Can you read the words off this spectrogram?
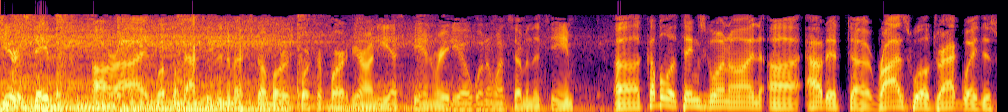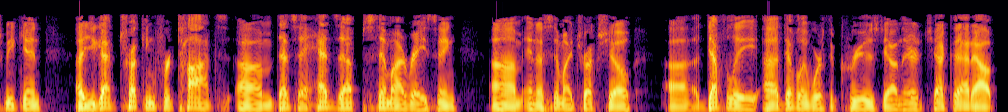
Here's David. All right. Welcome back to the New Mexico Motorsports Report here on ESPN Radio 1017 The Team. Uh, a couple of things going on uh, out at uh, Roswell Dragway this weekend. Uh, you got Trucking for Tots. Um, that's a heads up semi racing um, and a semi truck show. Uh, definitely, uh, definitely worth a cruise down there to check that out.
